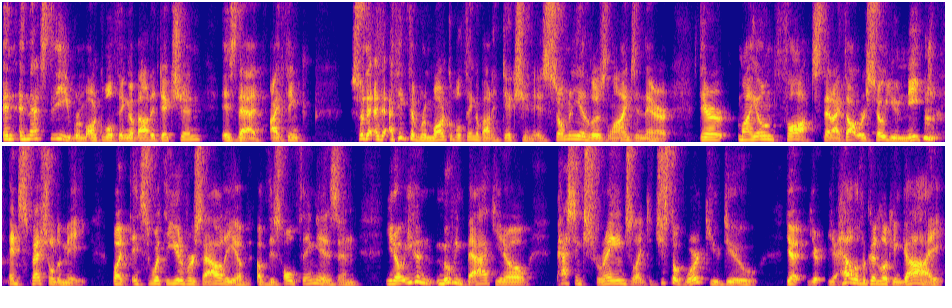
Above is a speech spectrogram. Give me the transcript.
And and that's the remarkable thing about addiction is that I think so that I think the remarkable thing about addiction is so many of those lines in there they're my own thoughts that I thought were so unique hmm. and special to me. But it's what the universality of, of this whole thing is. And, you know, even moving back, you know, passing strange, like just the work you do you're, you're, you're a hell of a good looking guy,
